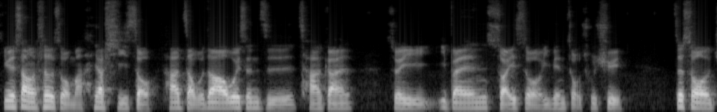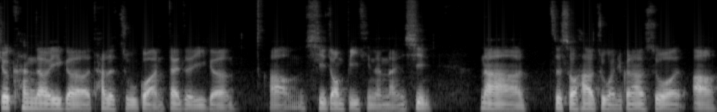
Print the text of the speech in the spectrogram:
因为上了厕所嘛，要洗手，他找不到卫生纸擦干，所以一边甩手一边走出去。这时候就看到一个他的主管带着一个啊、西装笔挺的男性，那这时候他的主管就跟他说啊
